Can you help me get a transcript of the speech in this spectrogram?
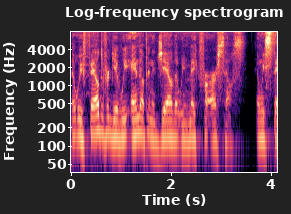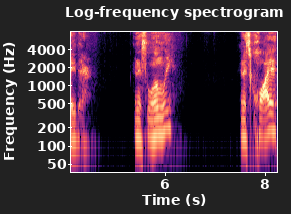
that we fail to forgive, we end up in a jail that we make for ourselves and we stay there. And it's lonely and it's quiet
